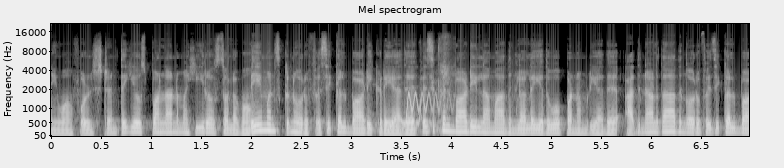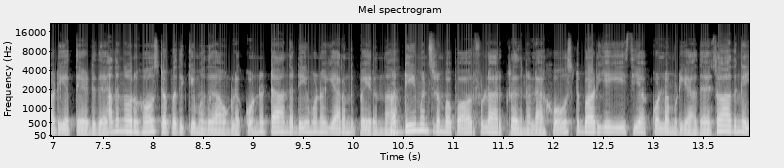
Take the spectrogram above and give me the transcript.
நீ உன் ஃபுல் ஸ்ட்ரென்த்தை யூஸ் பண்ணலாம். நம்ம ஹீரோ சொல்லவும். டேமன்ஸ்க்குன்னு ஒரு ஃபிசிக்கல் பாடி கிடையாது. ஃபிசிக்கல் பாடி இல்லாமல் அதுங்களால எதுவோ பண்ண முடியாது. அதனால தான் அதுங்க ஒரு ஃபிசிக்கல் பாடியை தேடுது. அதுங்க ஒரு ஹோஸ்ட்டை பதிக்கும் போது அவங்கள கொண்டுட்டா அந்த டீமனும் இறந்து போயிருந்தா டீமன்ஸ் ரொம்ப பவர்ஃபுல்லாக இருக்கிறதுனால ஹோஸ்ட் பாடியை ஈஸியாக கொல்ல முடியாது. ஸோ அதுங்க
